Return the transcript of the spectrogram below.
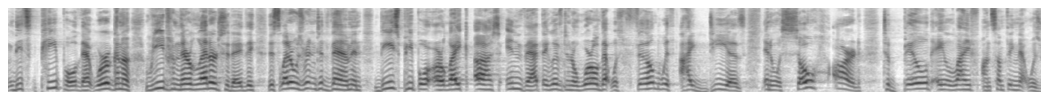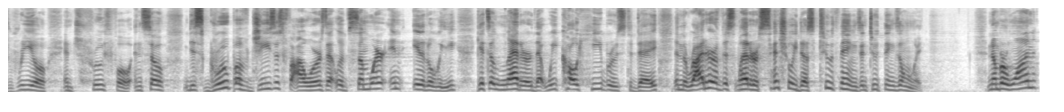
these people that we're going to read from their letter today, they, this letter was written to them, and these people are like us in that they lived in a world that was filled with ideas, and it was so hard to build a life on something that was real and truthful. And so, this group of Jesus followers followers that lived somewhere in Italy gets a letter that we call Hebrews today. And the writer of this letter essentially does two things and two things only. Number one,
